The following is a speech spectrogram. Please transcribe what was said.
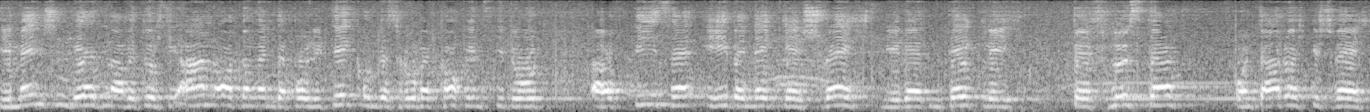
Die Menschen werden aber durch die Anordnungen der Politik und des Robert-Koch-Instituts auf dieser Ebene geschwächt. Wir werden täglich beflüstert und dadurch geschwächt.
